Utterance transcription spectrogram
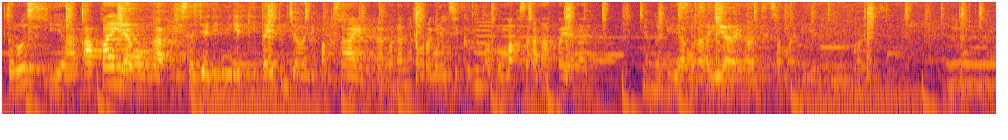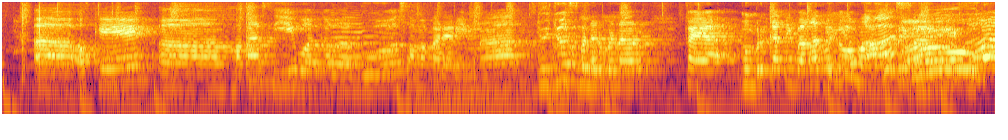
terus ya apa yang nggak bisa jadi milik kita itu jangan dipaksain karena kan orang yang insecure memaksakan apa yang Yang nggak yang bisa nggak iya yang nggak bisa sama dia gitu aja sih. Eh, Oke, eh, makasih buat Kak Bagus sama Kak Rerina. Jujur bener-bener kayak memberkati banget Oh gitu. iya, Aku makasih. pribadi. Wow,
